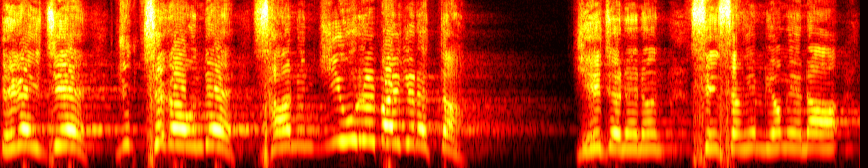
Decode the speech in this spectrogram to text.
내가 이제 육체 가운데 사는 이유를 발견했다. 예전에는 세상의 명예나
